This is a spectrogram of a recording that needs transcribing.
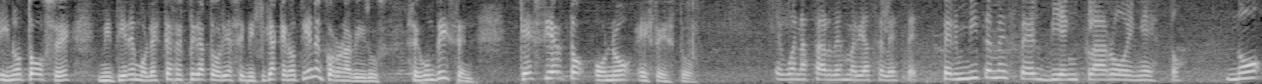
y no tose ni tiene molestias respiratorias, significa que no tienen coronavirus según dicen. ¿Qué es cierto o no es esto? Eh, buenas tardes, María Celeste. Permíteme ser bien claro en esto. No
